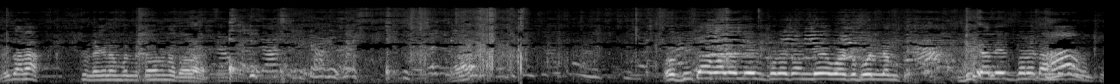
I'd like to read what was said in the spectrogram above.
এদিকে চলে গেলাম বললে তো হবে না দাঁড়া হ্যাঁ? ও বিটা বলে লেজ ধরে টানলে ওকে বললাম তো। বিটা লেজ ধরে টানলে তো বলছে।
